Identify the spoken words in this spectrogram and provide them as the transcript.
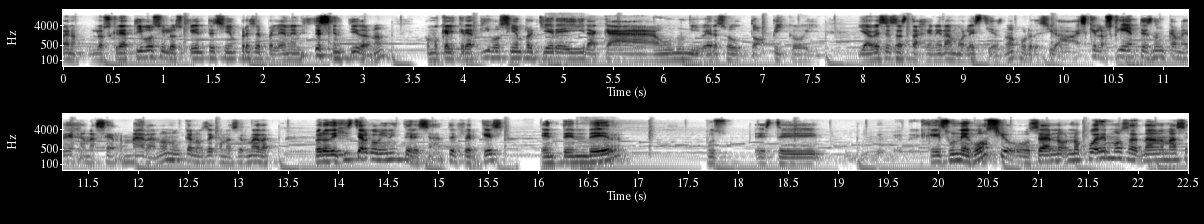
bueno, los creativos y los clientes siempre se pelean en este sentido, ¿no? Como que el creativo siempre quiere ir acá a un universo utópico y y a veces hasta genera molestias, ¿no? Por decir, ah, es que los clientes nunca me dejan hacer nada, ¿no? Nunca nos dejan hacer nada. Pero dijiste algo bien interesante, Fer, que es entender, pues, este, que es un negocio, o sea, no, no podemos nada más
